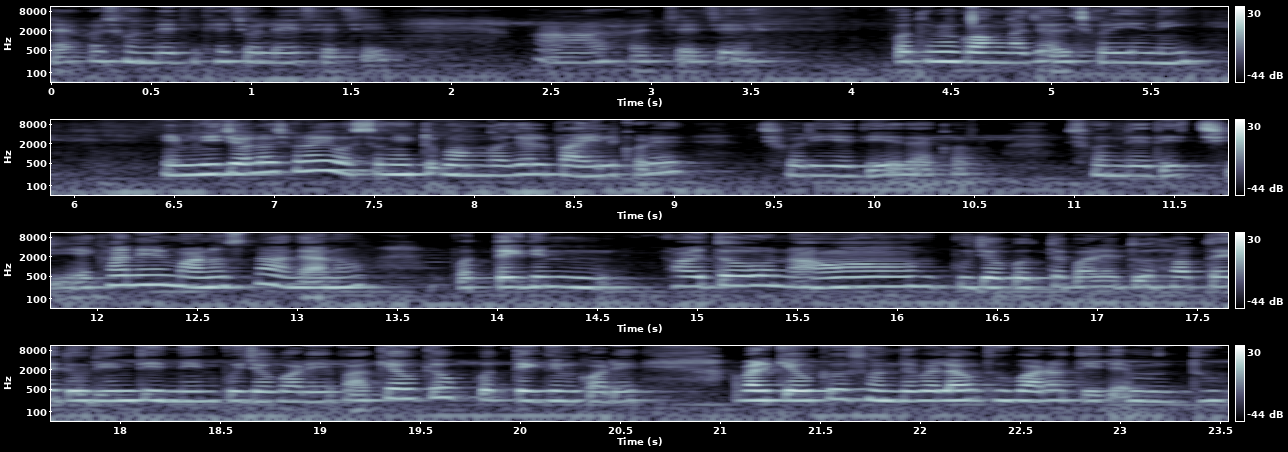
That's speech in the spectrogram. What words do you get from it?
দেখো সন্ধে দিতে চলে এসেছি। আর হচ্ছে যে, প্রথমে গঙ্গা জল ছড়িয়ে নিই। এমনি জলও ছড়াই, ওর সঙ্গে একটু গঙ্গা জল পাইল করে ছড়িয়ে দিয়ে দেখো, সন্ধে দিচ্ছি। এখানের মানুষ না, জানো প্রত্যেক দিন হয়তো নাও পুজো করতে পারে, দু সপ্তাহে দুদিন তিন দিন পুজো করে বা কেউ কেউ প্রত্যেক দিন করে। আবার কেউ কেউ সন্ধেবেলাও ধূপ আরতি ধূপ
